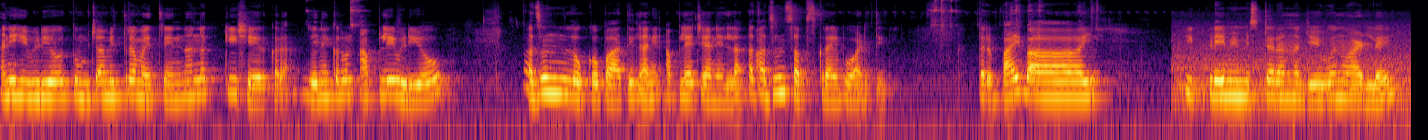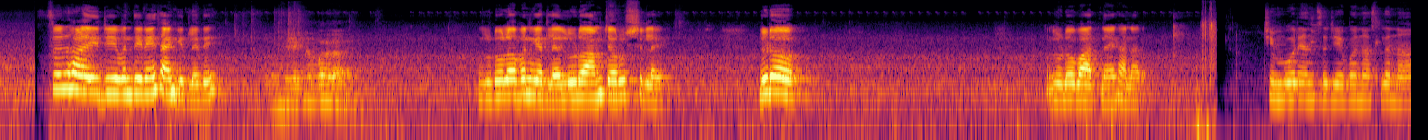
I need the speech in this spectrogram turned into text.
आणि ही व्हिडिओ तुमच्या मित्रमैत्रिणींना नक्की शेअर करा. जेणेकरून आपले व्हिडिओ अजून लोक पाहतील आणि आपल्या चॅनेलला अजून सबस्क्राईब वाढतील. तर बाय बाय इकडे मी मिस्टरांना जेवण वाढलंय. तुझं जेवण ते नाही सांगितलं ते. एक नंबर झाला लुडोला पण घेतलंय लुडो आमच्या रुशीला आहे. लुडो. लुडो भात नाही खाणार. चिंबोऱ्यांचं जेवण असलं ना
